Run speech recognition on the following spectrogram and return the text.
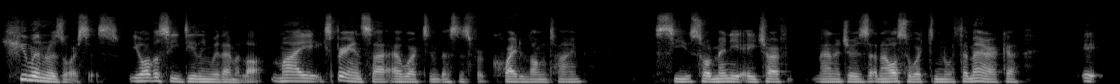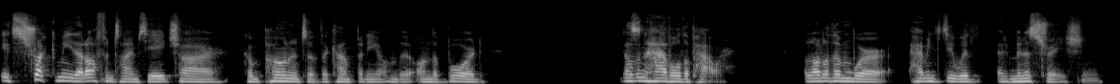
human resources. You're obviously dealing with them a lot. My experience, I, I worked in business for quite a long time. See, saw many HR managers, and I also worked in North America. It, it struck me that oftentimes the HR component of the company on the on the board doesn't have all the power. A lot of them were having to deal with administration,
